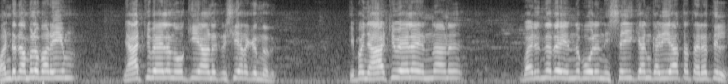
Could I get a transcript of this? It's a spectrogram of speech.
പണ്ട് നമ്മൾ പറയും ഞാറ്റുവേല നോക്കിയാണ് കൃഷി ഇറക്കുന്നത്. ഇപ്പം ഞാറ്റുവേല എന്നാണ് വരുന്നത് എന്ന് പോലും നിശ്ചയിക്കാൻ കഴിയാത്ത തരത്തിൽ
